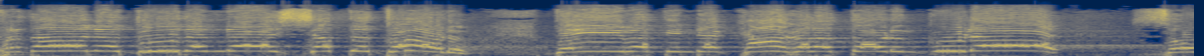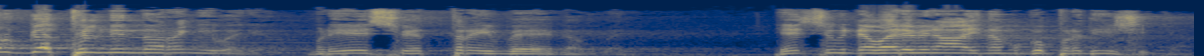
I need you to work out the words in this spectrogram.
പ്രധാന ദൂതന്റെ ശബ്ദത്തോടും ദൈവത്തിന്റെ കാഹളത്തോടും കൂടെ സ്വർഗത്തിൽ നിന്നിറങ്ങി വരും. നമ്മുടെ യേശു എത്രയും വേഗം യേശുവിന്റെ വരവിനായി നമുക്ക് പ്രതീക്ഷിക്കാം.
